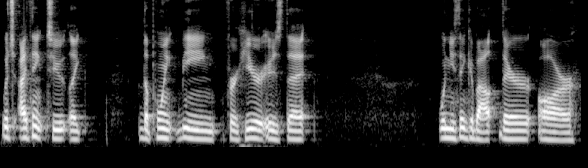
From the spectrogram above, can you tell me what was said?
which I think too, like the point being for here is that when you think about there are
